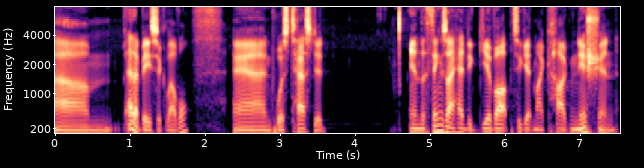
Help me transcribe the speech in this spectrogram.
um, at a basic level and was tested. And the things I had to give up to get my cognition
